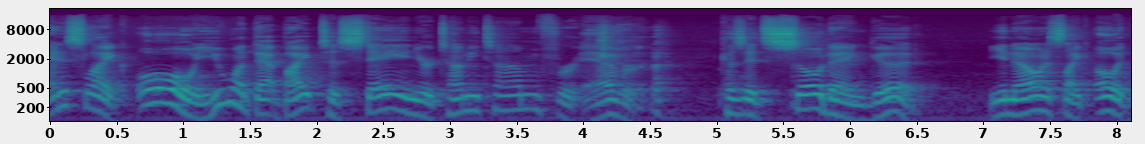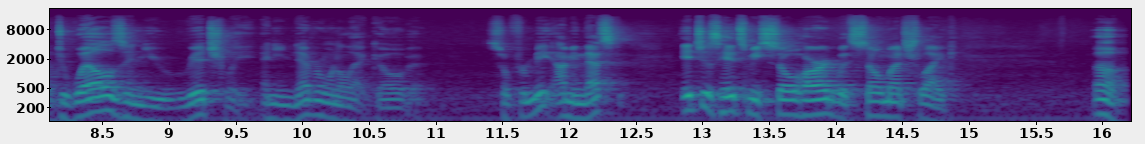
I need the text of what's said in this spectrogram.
and it's like, oh, you want that bite to stay in your tummy tum forever because it's so dang good. You know, and it's like, oh, it dwells in you richly and you never want to let go of it. So for me, I mean, that's it just hits me so hard with so much like, oh,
